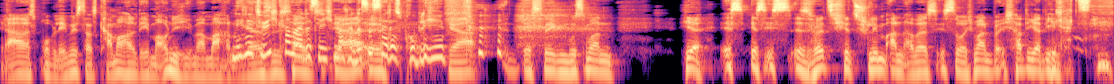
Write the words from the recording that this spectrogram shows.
Ja, das Problem ist, das kann man halt eben auch nicht immer machen. Nee, natürlich kann man halt, das nicht machen. Ja, das ist ja das Problem. Ja, deswegen muss man hier, es, es ist, es hört sich jetzt schlimm an, aber es ist so. Ich meine, ich hatte ja die letzten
